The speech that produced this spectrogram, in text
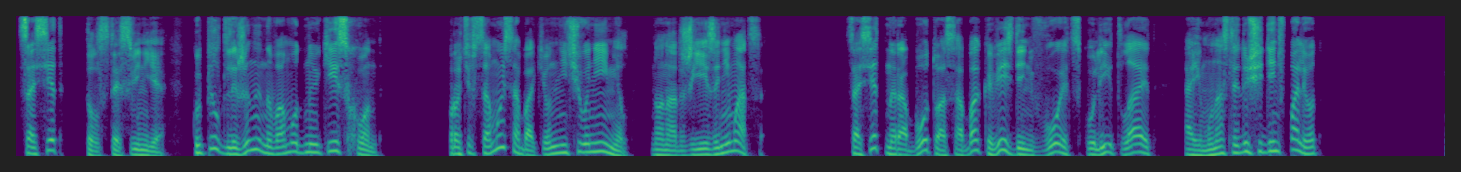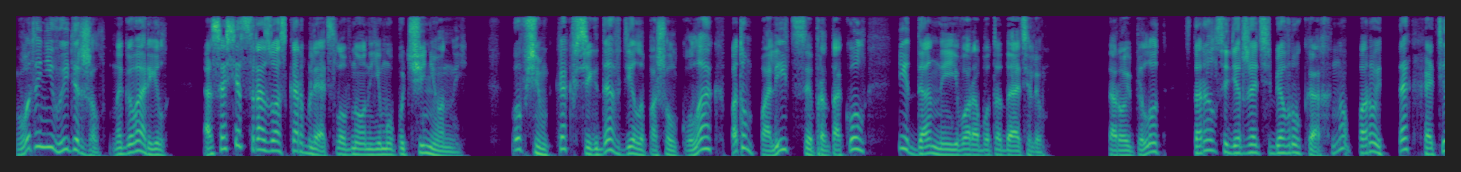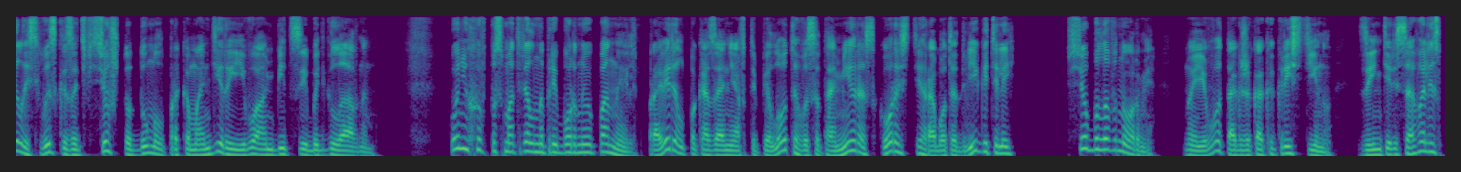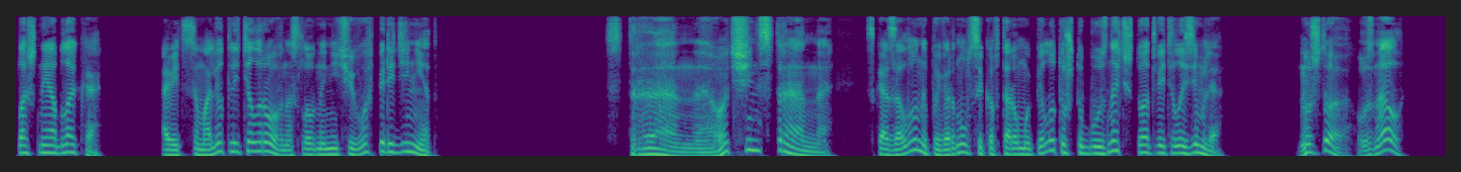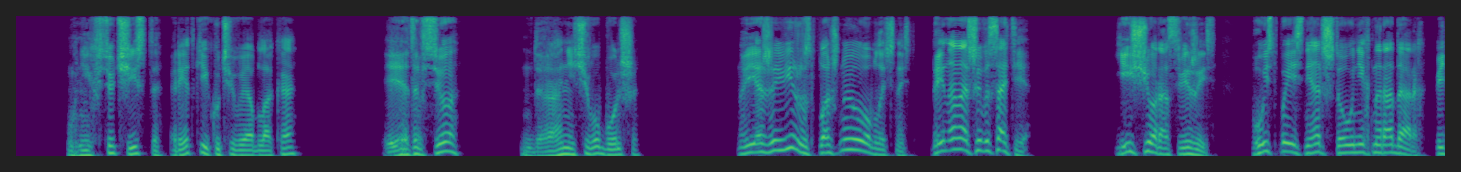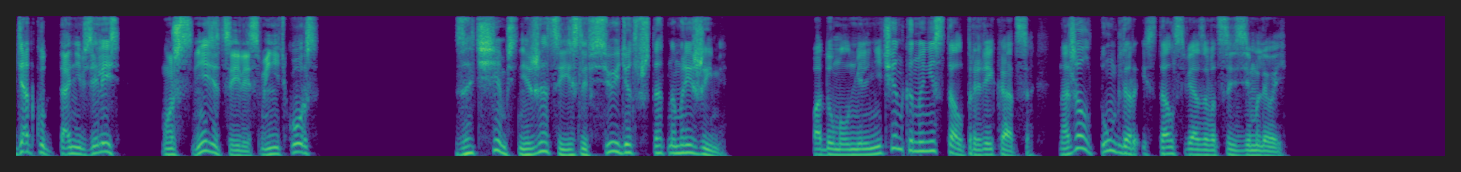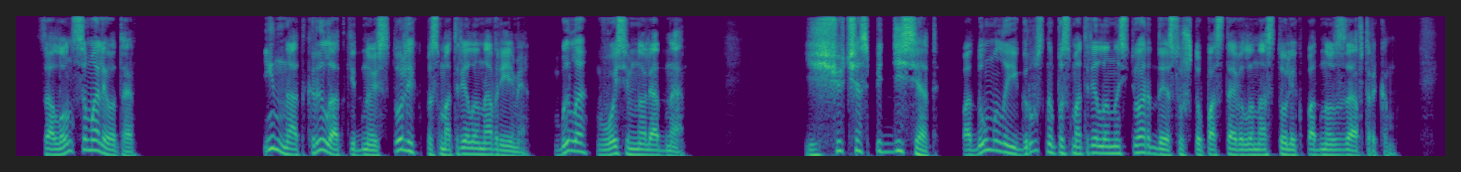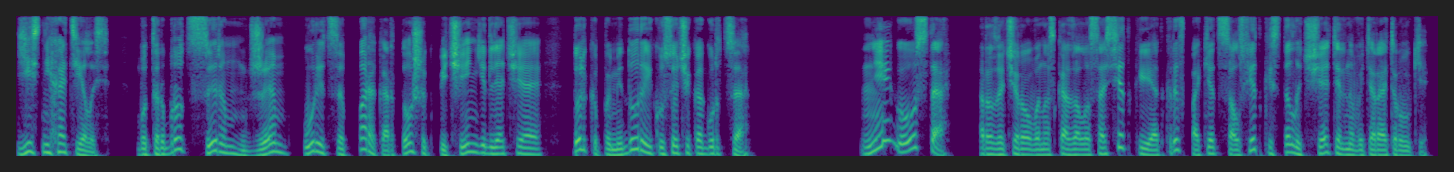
Сосед толстая свинья, купил для жены новомодную кейс-хонд. Против самой собаки он ничего не имел, но надо же ей заниматься. Сосед на работу, а собака весь день воет, скулит, лает, а ему на следующий день в полет. Вот и не выдержал, наговорил, а сосед сразу оскорблять, словно он ему подчиненный. В общем, как всегда, в дело пошел кулак, потом полиция, протокол и данные его работодателю. Второй пилот старался держать себя в руках, но порой так хотелось высказать все, что думал про командира и его амбиции быть главным. Конюхов посмотрел на приборную панель, проверил показания автопилота, высотомера, скорости, работы двигателей. Все было в норме, но его, так же как и Кристину, заинтересовали сплошные облака. А ведь самолет летел ровно, словно ничего впереди нет. «Странно, очень странно», — сказал он и повернулся ко второму пилоту, чтобы узнать, что ответила Земля. «Ну что, узнал?» «У них все чисто, редкие кучевые облака». «И это все?» «Да, ничего больше». «Но я же вижу сплошную облачность, да и на нашей высоте». «Еще раз свяжись. Пусть пояснят, что у них на радарах, ведь откуда-то они взялись. Может, снизиться или сменить курс?» «Зачем снижаться, если все идет в штатном режиме?» Подумал Мельниченко, но не стал пререкаться. Нажал тумблер и стал связываться с землей. Салон самолета. Инна открыла откидной столик, посмотрела на время. Было 8.01. «Еще час пятьдесят», — подумала и грустно посмотрела на стюардессу, что поставила на столик поднос с завтраком. Есть не хотелось. Бутерброд с сыром, джем, курица, пара картошек, печенье для чая, только помидоры и кусочек огурца. «Не густо», — разочарованно сказала соседка и, открыв пакет с салфеткой, стала тщательно вытирать руки.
